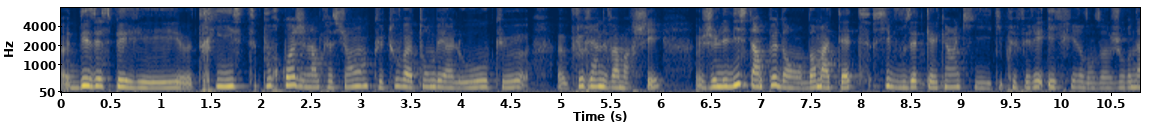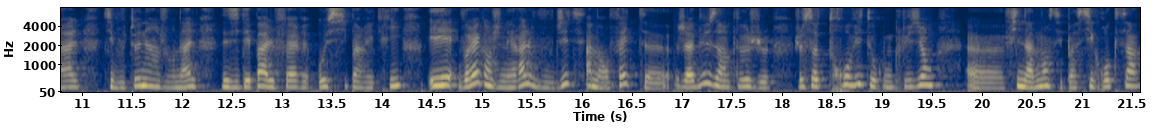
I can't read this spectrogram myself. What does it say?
euh, désespérée, triste? Pourquoi j'ai l'impression que tout va tomber à l'eau, que plus rien ne va marcher? Je les liste un peu dans, ma tête. Si vous êtes quelqu'un qui, qui préférait écrire dans un journal, si vous tenez un journal, n'hésitez pas à le faire aussi par écrit. Et vous qu'en général, vous vous dites, ah mais en fait, euh, j'abuse un peu, je, je saute trop vite aux conclusions. Euh, finalement, c'est pas si gros que ça.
